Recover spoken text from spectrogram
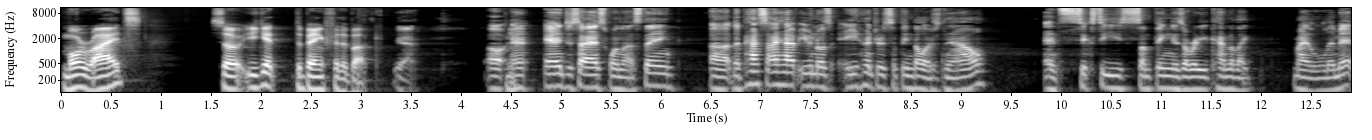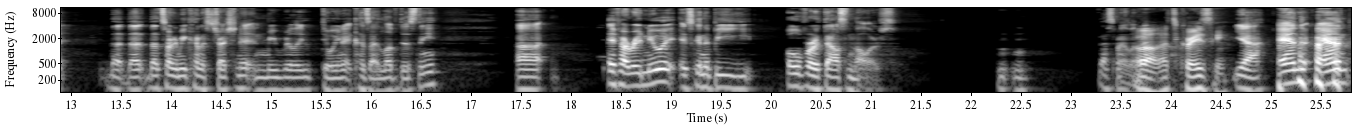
more rides. So you get the bang for the buck. Yeah. Oh, and, and just I ask one last thing. Uh, the pass I have, even though it's eight hundred something dollars now, and sixty something is already kind of like my limit. That that that's already me kind of stretching it and me really doing it because I love Disney. Uh, if I renew it, it's gonna be over a thousand dollars. That's my limit. Oh, that's crazy. Yeah, and and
